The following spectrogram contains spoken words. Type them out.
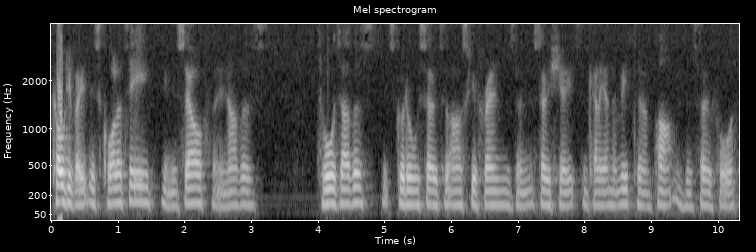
cultivate this quality in yourself and in others, towards others, it's good also to ask your friends and associates and kalyanamitta and partners and so forth,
